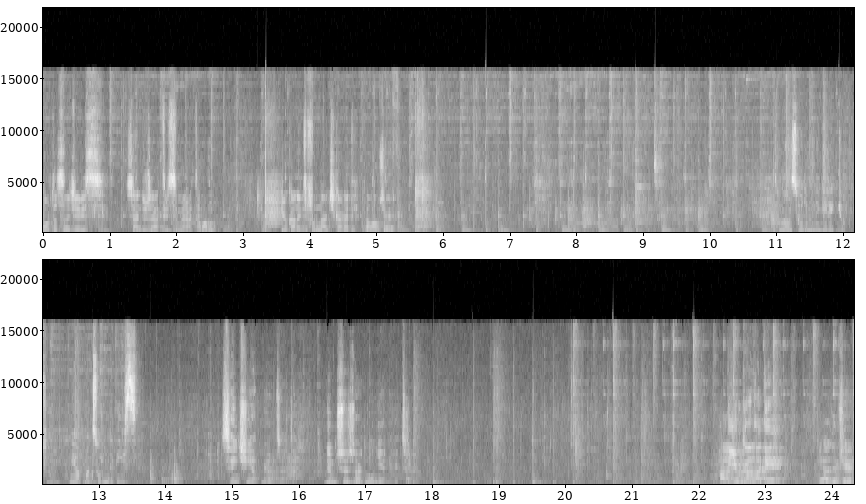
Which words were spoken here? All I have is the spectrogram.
ortasına ceviz. Sen düzeltirsin Meral, tamam mı? Gökhan eti fırından çıkar, hadi. Tamam şef. Yalan söylemene gerek yoktu. Bunu yapmak zorunda değilsin. Senin için yapmıyorum zaten. Dün bir söz verdim, onu yerine getiriyorum. Hadi Gökhan, hadi. Geldim şef.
